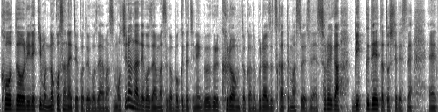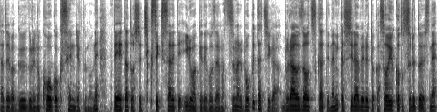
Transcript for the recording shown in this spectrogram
行動履歴も残さないということでございます。もちろんなんでございますが、僕たちね、Google Chrome とかのブラウザ使ってますとですね、それがビッグデータとしてですね、えー、例えば Google の広告戦略のね、データとして蓄積されているわけでございます。つまり僕たちがブラウザを使って何か調べるとか、そういうことするとですね、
